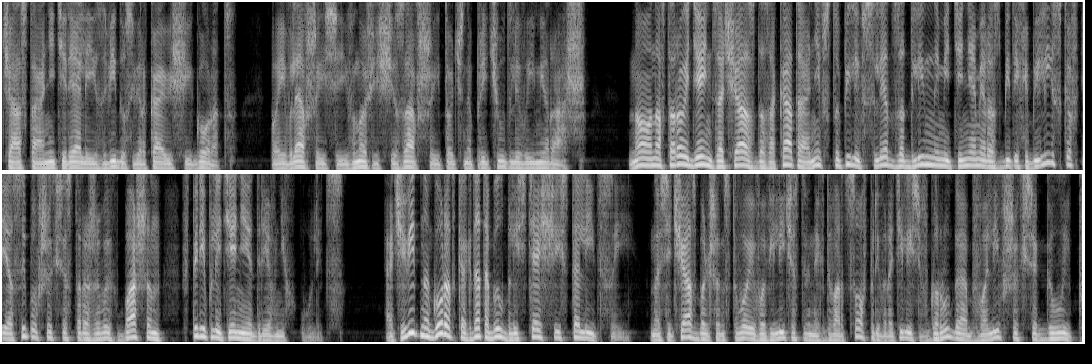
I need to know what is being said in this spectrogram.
Часто они теряли из виду сверкающий город, появлявшийся и вновь исчезавший точно причудливый мираж. Но на второй день за час до заката они вступили вслед за длинными тенями разбитых обелисков и осыпавшихся сторожевых башен в переплетение древних улиц. Очевидно, город когда-то был блестящей столицей, но сейчас большинство его величественных дворцов превратились в груды обвалившихся глыб.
